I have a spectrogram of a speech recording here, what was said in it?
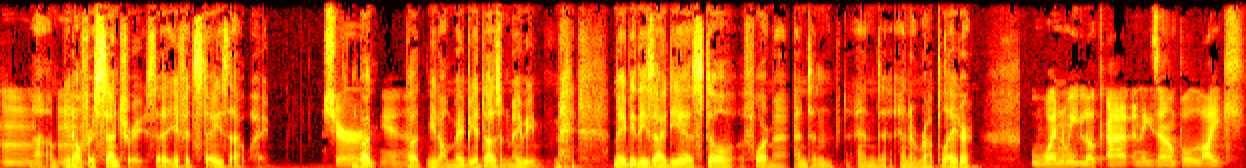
Mm, Um, You know, mm. for centuries, if it stays that way. Sure. But yeah. but you know, maybe it doesn't. Maybe maybe these ideas still ferment and and and erupt later. when we look at an example like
